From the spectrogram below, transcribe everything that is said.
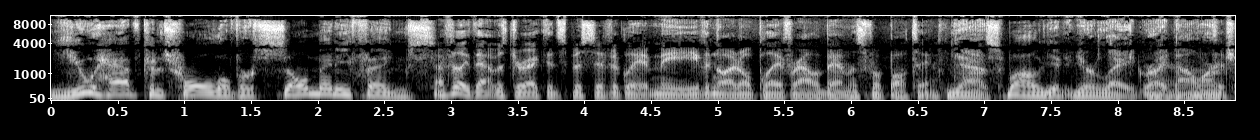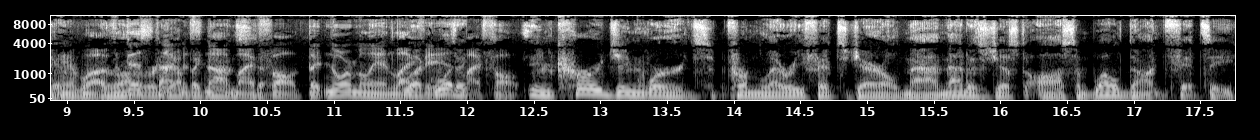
You have control over so many things. I feel like that was directed specifically at me, even though I don't play for Alabama's football team. Yes. Well, you- you're late right now, aren't you? Yeah, well, We're this time it's not my it. fault, but normally in life Look, it is my fault. Encouraging words from Larry Fitzgerald, man. That is just awesome. Well done, Fitzy.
